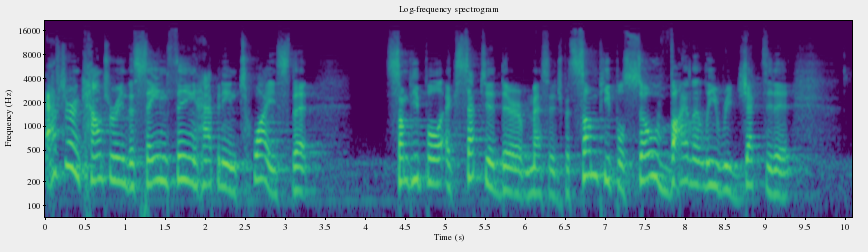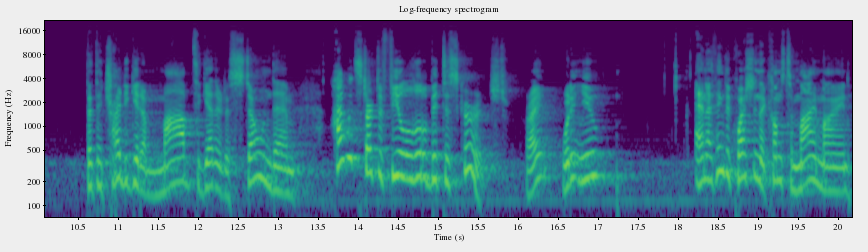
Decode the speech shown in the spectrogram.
after encountering the same thing happening twice, that some people accepted their message, but some people so violently rejected it that they tried to get a mob together to stone them, I would start to feel a little bit discouraged, right? Wouldn't you? And I think the question that comes to my mind,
